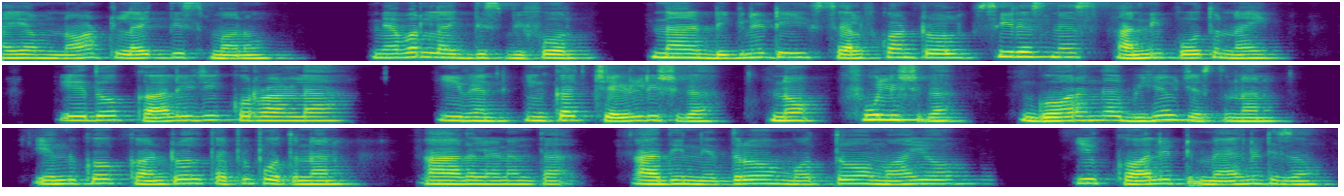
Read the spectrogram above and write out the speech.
I'm not like this Manu. Never like this before. నా డిగ్నిటీ సెల్ఫ్ కంట్రోల్ సీరియస్నెస్ అన్నీ పోతున్నాయి. ఏదో కాలేజీ కుర్రాళ్ళ ఈవెన్ ఇంకా చైల్డిష్గా నో ఫూలిష్గా ఘోరంగా బిహేవ్ చేస్తున్నాను. ఎందుకో కంట్రోల్ తప్పిపోతున్నాను. ఆగలేనంత. అది నిద్రో మొత్తో మాయో. యు కాల్ ఇట్ మ్యాగ్నెటిజం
